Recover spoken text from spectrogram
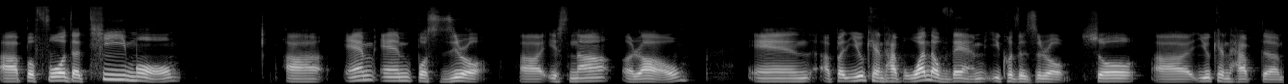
Uh, but for the T mode, uh, m both 0 uh, is not allowed, and uh, but you can have one of them equal to 0. So uh, you can have the,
